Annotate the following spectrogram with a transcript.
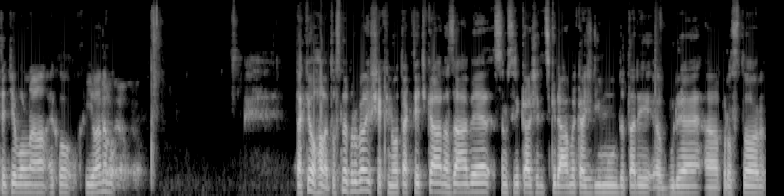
Teď je volná jako chvíle, nebo? Tak jo, hele, to jsme probrali všechno, tak teďka na závěr jsem si říkal, že vždycky dáme každému, kdo tady eh, bude eh, prostor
